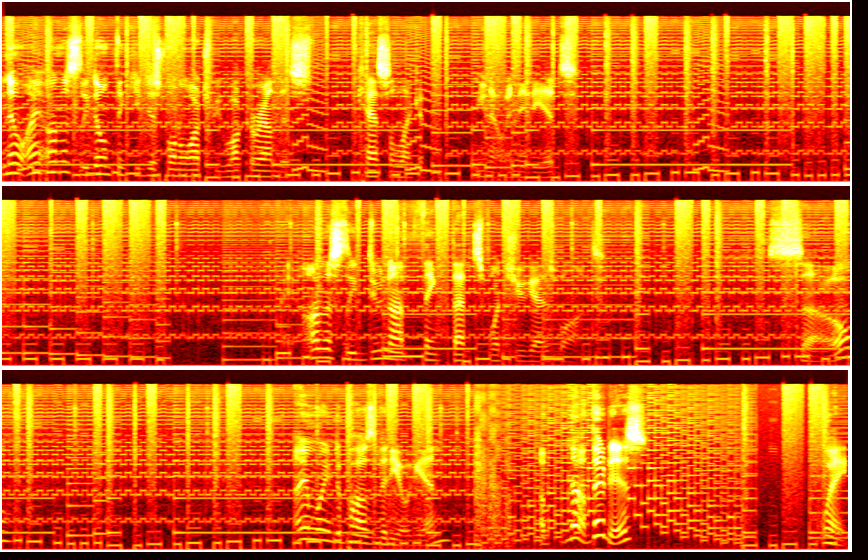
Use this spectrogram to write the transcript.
You know, I honestly don't think you just want to watch me walk around this castle like a, you know, an idiot. I honestly do not think that's what you guys want. So, I am going to pause the video again. Oh, no, there it is! Wait.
